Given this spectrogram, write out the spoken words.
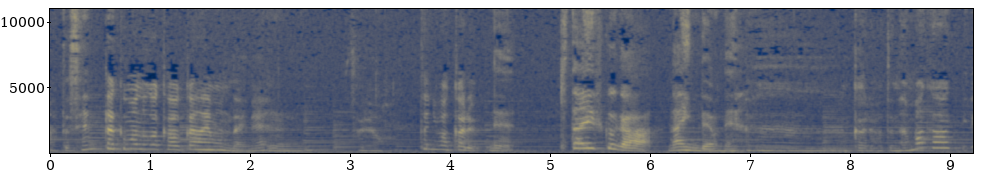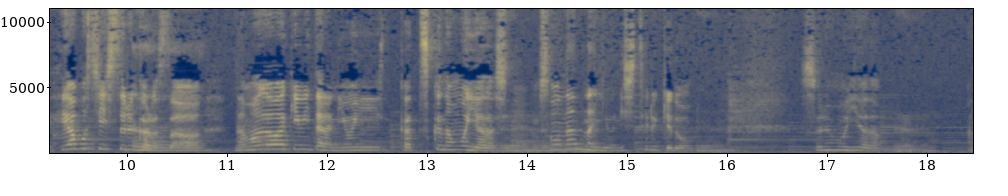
あと洗濯物が乾かない問題ね、うん。それは本当にわかる。ね。着たい服がないんだよね。うんわかる。あと生乾き部屋干しするからさ、生乾きみたいな匂いがつくのも嫌だしね、うん。そうなんないようにしてるけど。うんそれも嫌だ。うあ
